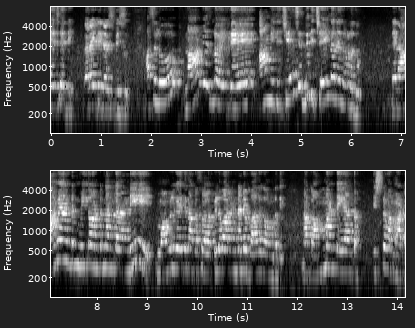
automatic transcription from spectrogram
చేసేది వెరైటీ రెసిపీస్ అసలు నాన్ వెజ్లో అయితే ఆమె ఇది చేసేది ఇది చేయదనేది ఉండదు. నేను ఆమె అంటే మీతో అంటున్నాను కదండి. మామూలుగా అయితే నాకు అసలు అలా పిలవాలంటేనే బాధగా ఉంటుంది. నాకు అమ్మ అంటే అంత ఇష్టం అనమాట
